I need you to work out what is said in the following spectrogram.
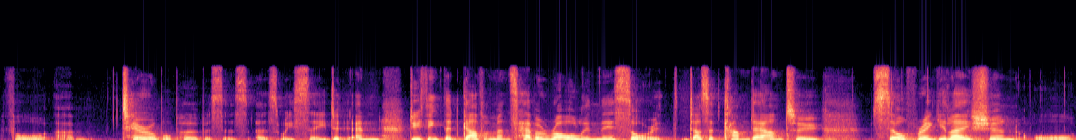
for um, terrible purposes as we see. Do, and do you think that governments have a role in this or it, does it come down to self-regulation or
